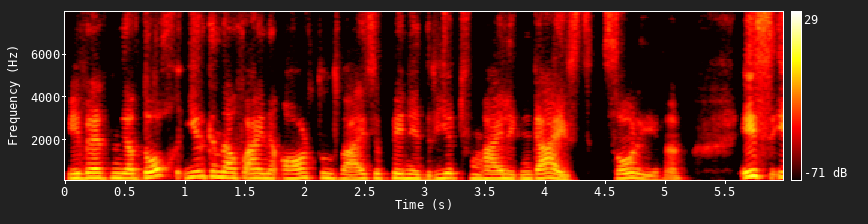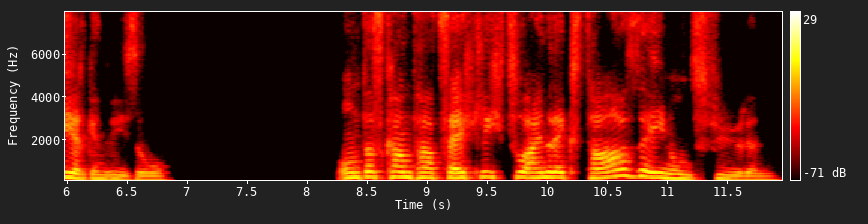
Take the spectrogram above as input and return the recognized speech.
wir werden ja doch irgend auf eine Art und Weise penetriert vom Heiligen Geist. Sorry, ne? ist irgendwie so. Und das kann tatsächlich zu einer Ekstase in uns führen.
